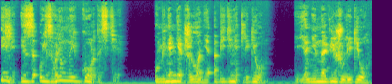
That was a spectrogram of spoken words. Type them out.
или из-за уязвленной гордости. У меня нет желания объединять легион. Я ненавижу Легион.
